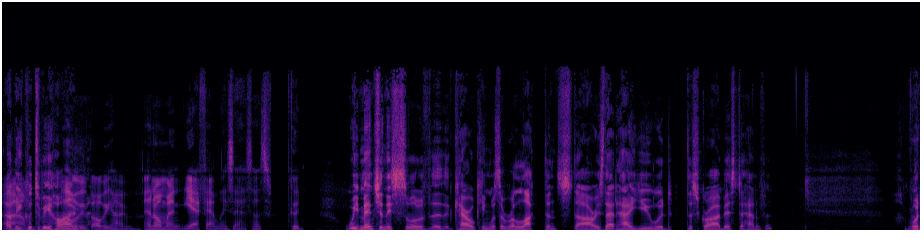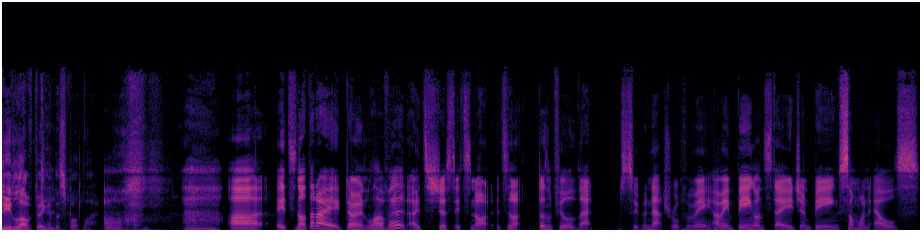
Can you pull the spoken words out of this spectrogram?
That'd be um, good to be I'll home. be, I'll be home, and all my yeah family's there, so it's good. We mentioned this sort of uh, that Carole King was a reluctant star. Is that how you would describe Esther Hannaford? Or do you love being in the spotlight? Oh, uh, it's not that I don't love it. It's just it's not. It's not. Doesn't feel that supernatural for me. Mm. I mean, being on stage and being someone else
